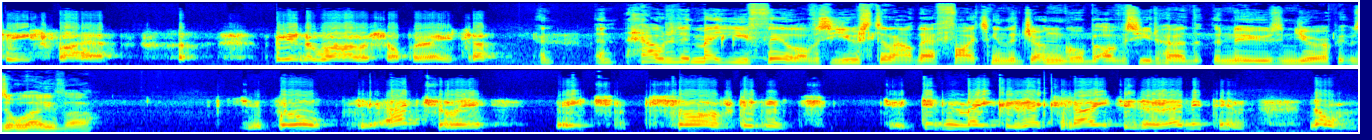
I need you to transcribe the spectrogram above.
Ceasefire, being a wireless operator. And how did it make you feel? Obviously, you were still out there fighting in the jungle, but obviously you'd heard that the news in Europe it was all over. Well, actually, it sort of didn't it didn't make us excited or anything. Not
